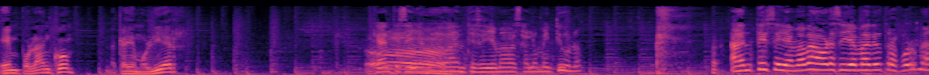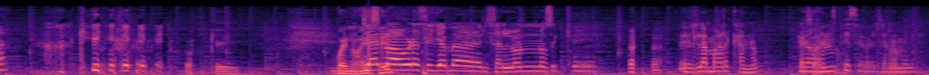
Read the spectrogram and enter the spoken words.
en Polanco, en la calle Molière. Que antes se Ah. llamaba, antes se llamaba Salón 21. Antes se llamaba, ahora se llama de otra forma. Ok. Bueno, ya ese... no ahora se llama el Salón no sé qué. Es la marca, ¿no? Pero Exacto. antes era el Salón 21.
